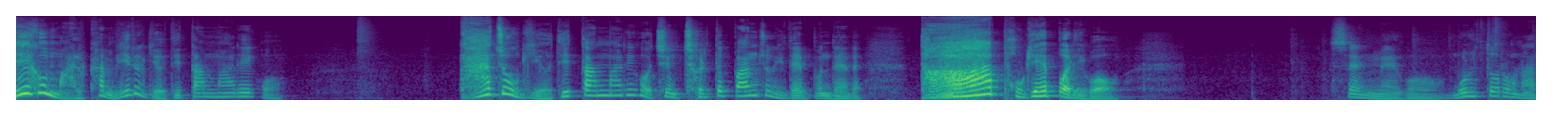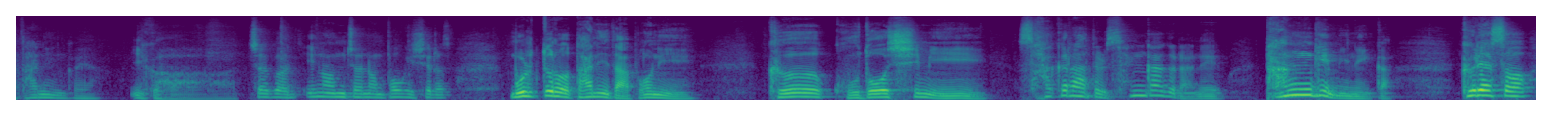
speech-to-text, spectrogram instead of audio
이거 말카 미륵이 어디 있단 말이고 가족이 어디 있단 말이고 지금 철떡반죽이 될 뿐인데 다 포기해버리고 생매고 물도로나 다닌 거야. 이거 저거 이놈 저놈 보기 싫어서 물도로 다니다 보니 그 구도심이 사그라들 생각을 안 해요. 당김이니까. 그래서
